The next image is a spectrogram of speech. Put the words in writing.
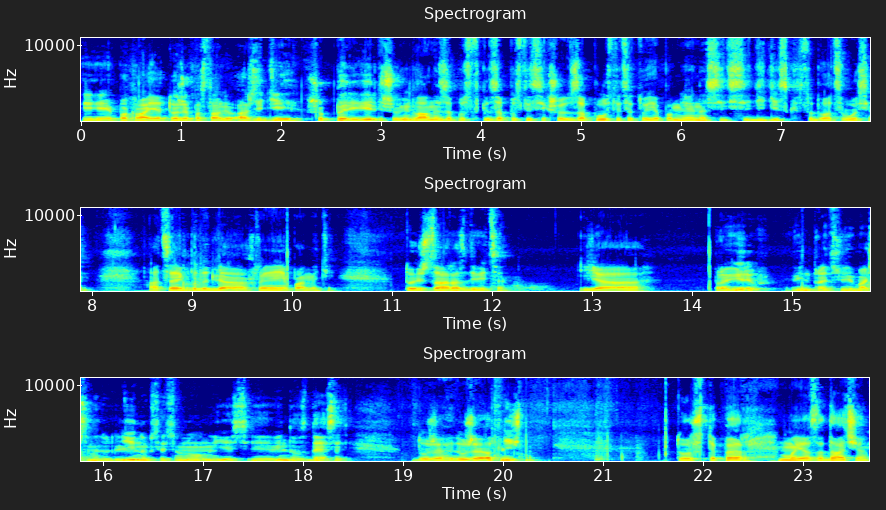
І поки я теж поставлю HDD, щоб перевірити, що він головне запуститься. Якщо запуститься, то я поміняю на CD диск 128. А це як буде для хранення пам'яті. Тож зараз дивіться, я провірив, він працює. Бачите, тут Linux, є, є Windows 10. Дуже, дуже отлично. Тож тепер моя задача,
